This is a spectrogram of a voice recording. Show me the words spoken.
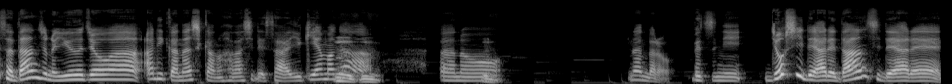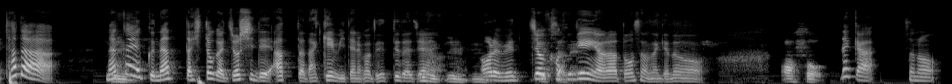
さ、男女の友情はありかなしかの話でさ、雪山うん、が、うんうん。あの、なんだろう、別に女子であれ男子であれ、ただ仲良くなった人が女子であっただけみたいなこと言ってたじゃん。うんうんうん、あれめっちゃ格言やなと思ってたんだけど、あ、そなんか、その、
